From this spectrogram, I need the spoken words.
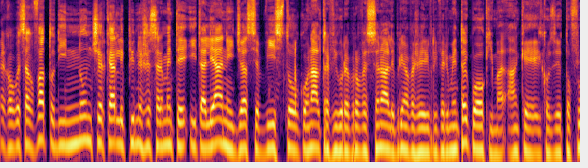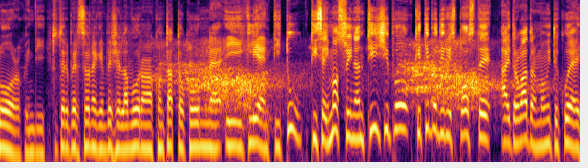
Ecco, questo fatto di non cercarli più necessariamente italiani già si è visto con altre figure professionali, prima facevi riferimento ai cuochi, ma anche il cosiddetto floor, quindi tutte le persone che invece lavorano a contatto con i clienti. Tu ti sei mosso in anticipo, che tipo di risposte hai trovato nel momento in cui hai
